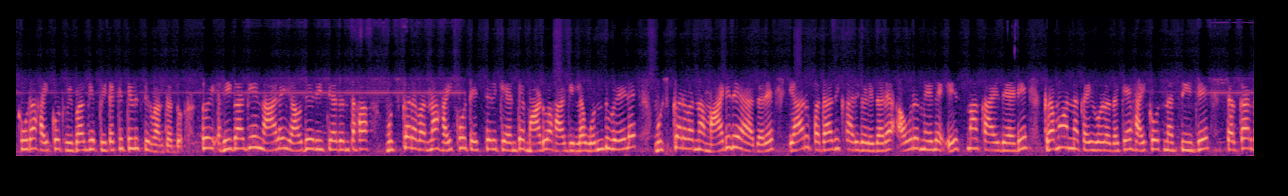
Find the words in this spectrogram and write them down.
ಕೂಡ ಹೈಕೋರ್ಟ್ ವಿಭಾಗೀಯ ಪೀಠಕ್ಕೆ ತಿಳಿಸಿರುವಂತದ್ದು. ಸೊ ಹೀಗಾಗಿ ನಾಳೆ ಯಾವುದೇ ರೀತಿಯಾದಂತಹ ಮುಷ್ಕರವನ್ನ ಹೈಕೋರ್ಟ್ ಎಚ್ಚರಿಕೆಯಂತೆ ಮಾಡುವ ಹಾಗಿಲ್ಲ. ಒಂದು ವೇಳೆ ಮುಷ್ಕರವನ್ನ ಮಾಡಿದೆ ಆದರೆ, ಯಾರು ಪದಾಧಿಕಾರಿಗಳಿದ್ದಾರೆ, ಅವರ ಮೇಲೆ ಏಸ್ಮಾ ಕಾಯ್ದೆಯಡಿ ಕ್ರಮವನ್ನ ಕೈಗೊಳ್ಳೋದಕ್ಕೆ ಹೈಕೋರ್ಟ್ನ ಸಿಜೆ ಸರ್ಕಾರದ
